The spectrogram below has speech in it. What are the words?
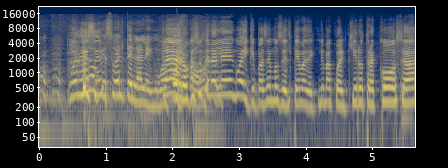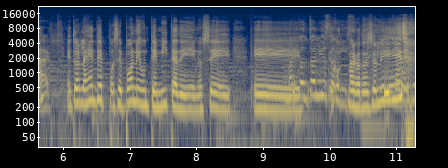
puede ser. que suelte la lengua. Claro, que suelte la lengua y que pasemos del tema del clima a cualquier otra cosa. Entonces la gente se pone un temita de, no sé. Eh, Marco Antonio Solís. Marco Antonio Solís.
